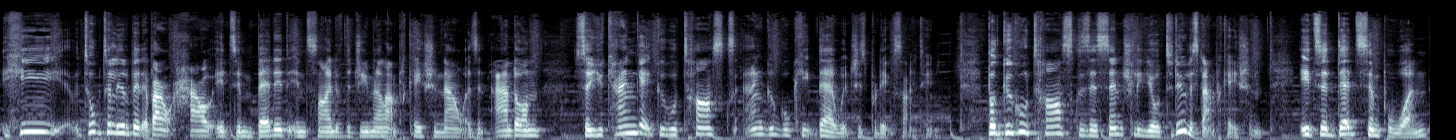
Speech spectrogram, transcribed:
He talked a little bit about how it's embedded inside of the Gmail application now as an add-on, so you can get Google Tasks and Google Keep there, which is pretty exciting. But Google Tasks is essentially your to-do list application. It's a dead simple one,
